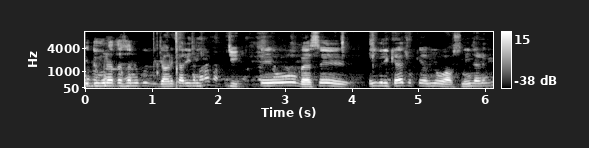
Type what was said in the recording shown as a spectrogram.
ਇਦੂ ਬਿਨਾਂ ਤਾਂ ਸਾਨੂੰ ਕੋਈ ਜਾਣਕਾਰੀ ਨਹੀਂ। ਜੀ। ਤੇ ਉਹ ਵੈਸੇ ਕਈ ਵਾਰੀ ਕਹਿ ਚੁੱਕੇ ਆ ਵੀ ਉਹ ਵਾਪਸ ਨਹੀਂ ਲੈਣਗੇ।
